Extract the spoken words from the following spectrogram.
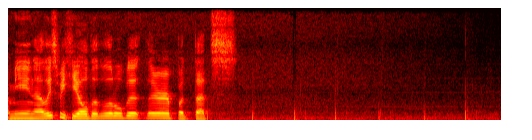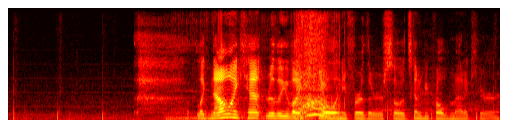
I mean, at least we healed a little bit there, but that's... Like, now I can't really, like, heal any further, so it's gonna be problematic here.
